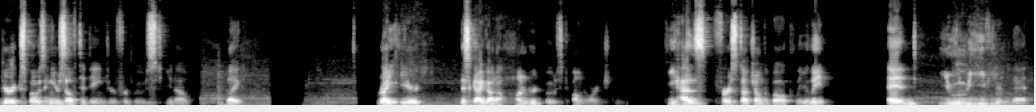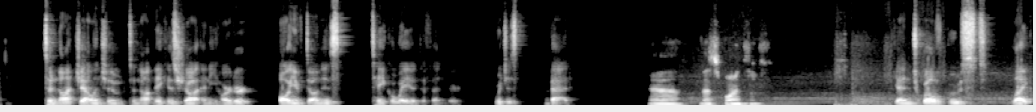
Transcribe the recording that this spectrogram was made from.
you're exposing yourself to danger for boost. You know, like right here, this guy got a hundred boost on orange team. He has first touch on the ball clearly, and you leave your net to not challenge him, to not make his shot any harder. All you've done is take away a defender, which is bad. Yeah, that's pointless. Again, 12 boost. Like,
